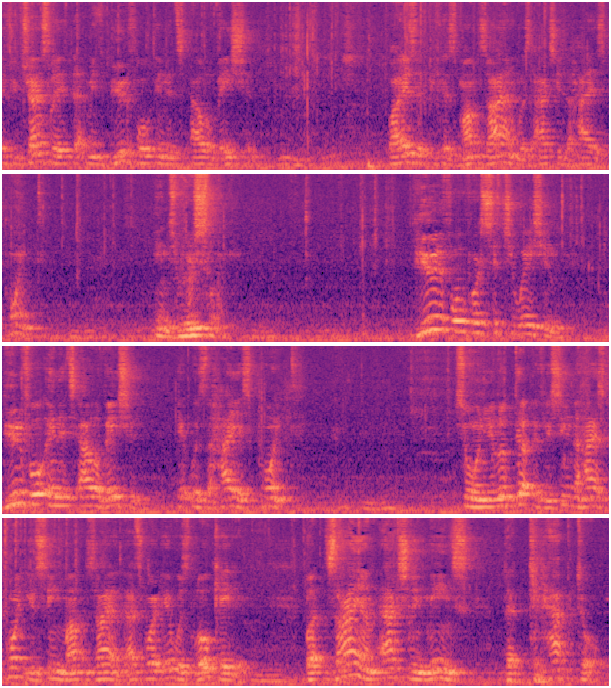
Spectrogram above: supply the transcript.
if you translate that means beautiful in its elevation. Why is it? Because Mount Zion was actually the highest point in Jerusalem. Beautiful for situation, beautiful in its elevation. It was the highest point. So when you looked up, if you've seen the highest point, you've seen Mount Zion. That's where it was located. But Zion actually means the capital.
